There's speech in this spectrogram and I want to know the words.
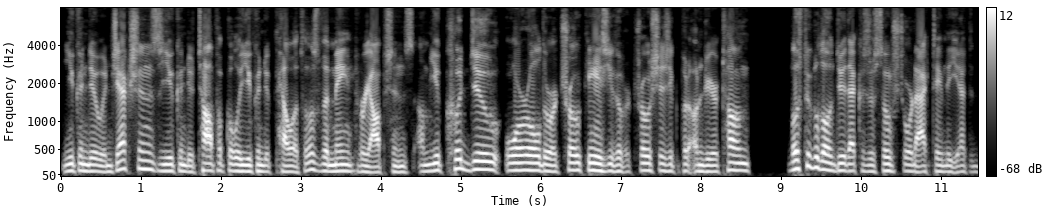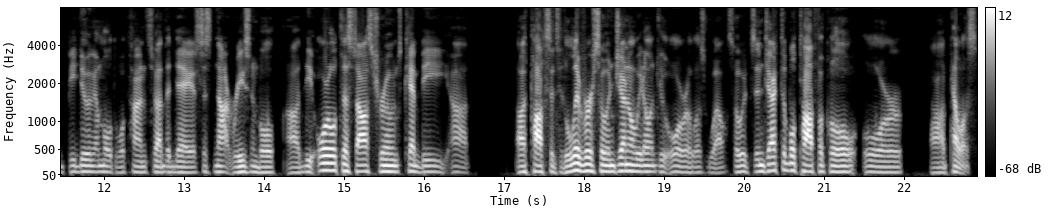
you can do injections, you can do topical, you can do pellets. Those are the main three options. Um, you could do oral or troches. You could have troches. You could put it under your tongue. Most people don't do that because they're so short acting that you have to be doing it multiple times throughout the day. It's just not reasonable. Uh, the oral testosterones can be uh, uh, toxic to the liver. So in general, we don't do oral as well. So it's injectable, topical, or uh, pellets.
